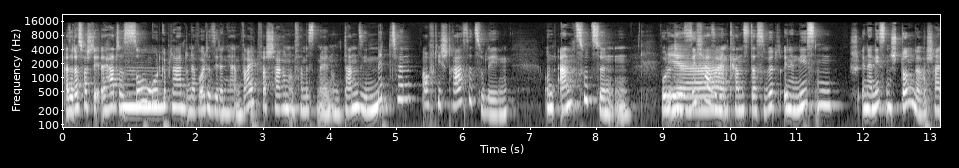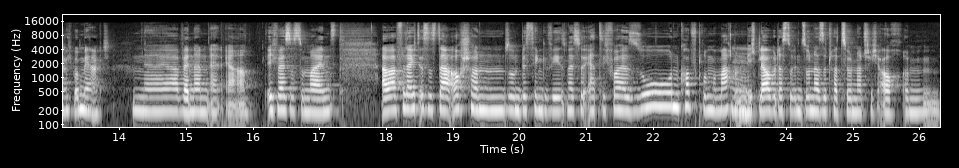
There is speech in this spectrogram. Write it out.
Also das verstehe, er hatte es so gut geplant und er wollte sie dann ja im Wald verscharren und vermisst melden und dann sie mitten auf die Straße zu legen und anzuzünden, wo du dir Ja. sicher sein kannst, das wird in, den nächsten, in der nächsten Stunde wahrscheinlich bemerkt. Naja, wenn dann, äh, ja, ich weiß, was du meinst. Aber vielleicht ist es da auch schon so ein bisschen gewesen, weißt du, er hat sich vorher so einen Kopf drum gemacht Mhm. und ich glaube, dass du in so einer Situation natürlich auch im,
